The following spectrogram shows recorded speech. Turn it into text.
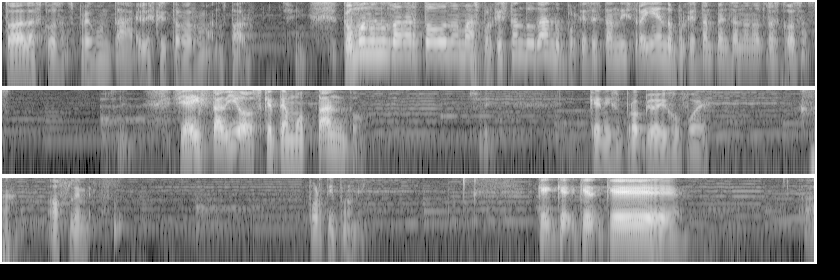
todas las cosas? Pregunta el escritor de Romanos, Pablo. ¿Cómo no nos va a dar todo lo demás? ¿Por qué están dudando? ¿Por qué se están distrayendo? ¿Por qué están pensando en otras cosas? Si ahí está Dios que te amó tanto, que ni su propio hijo fue Off limits. Por ti, por mí. Qué, qué, ah,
